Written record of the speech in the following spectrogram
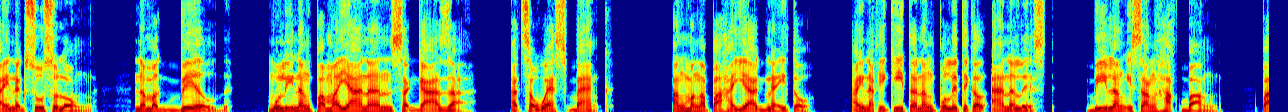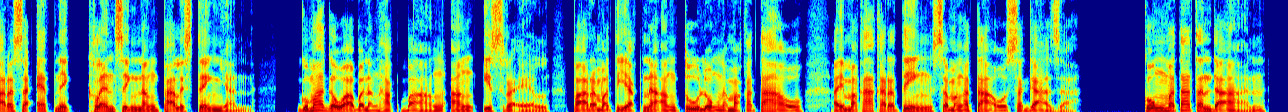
ay nagsusulong na mag-build muli ng pamayanan sa Gaza at sa West Bank. Ang mga pahayag na ito ay nakikita ng political analyst bilang isang hakbang para sa ethnic cleansing ng Palestinian. Gumagawa ba ng hakbang ang Israel para matiyak na ang tulong na makatao ay makakarating sa mga tao sa Gaza? Kung matatandaan,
